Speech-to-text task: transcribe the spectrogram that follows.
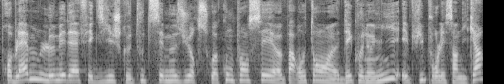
Problème, le MEDEF exige que toutes ces mesures soient compensées par autant d'économies. Et puis pour les syndicats,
